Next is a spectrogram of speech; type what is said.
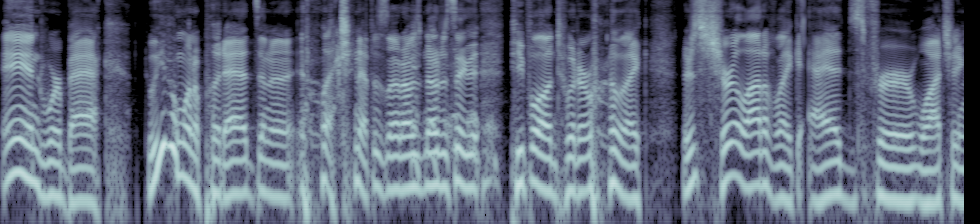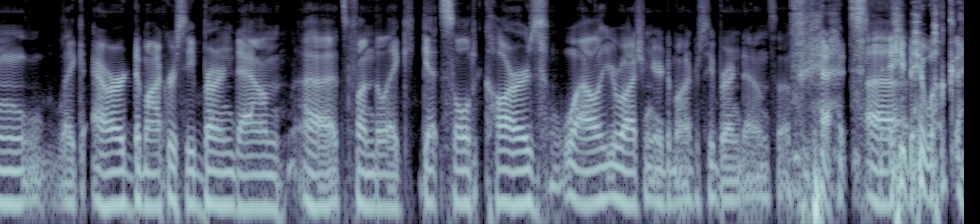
And we're back. Do we even want to put ads in a- an election episode? I was noticing that people on Twitter were like, there's sure a lot of like ads for watching like our democracy burn down. Uh, it's fun to like get sold cars while you're watching your democracy burn down. So, Yeah, it's, Uh, hey, babe, welcome.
